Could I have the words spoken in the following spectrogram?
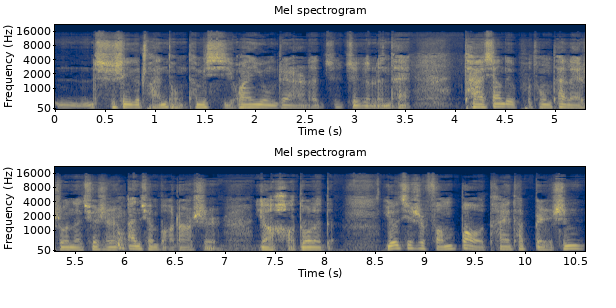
嗯，是是一个传统，他们喜欢用这样的这这个轮胎，它相对普通胎来说呢，确实安全保障是要好多了的，尤其是防爆胎，它本身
